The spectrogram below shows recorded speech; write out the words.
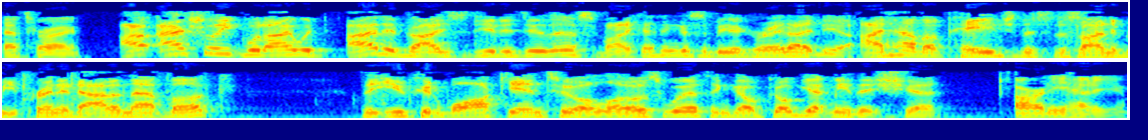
That's right. I, actually, what I would, I'd advise you to do this, Mike. I think this would be a great idea. I'd have a page that's designed to be printed out in that book that you could walk into a Lowe's with and go, go get me this shit. Already ahead of you.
